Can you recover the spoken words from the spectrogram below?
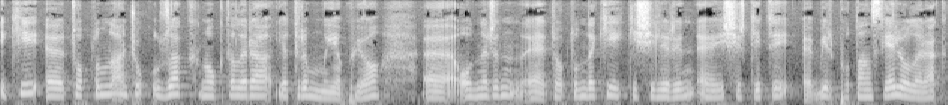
İki e, toplumdan çok uzak noktalara yatırım mı yapıyor? E, onların e, toplumdaki kişilerin e, şirketi e, bir potansiyel olarak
